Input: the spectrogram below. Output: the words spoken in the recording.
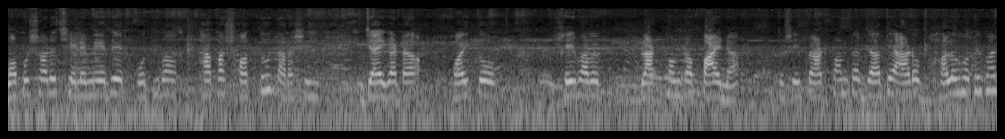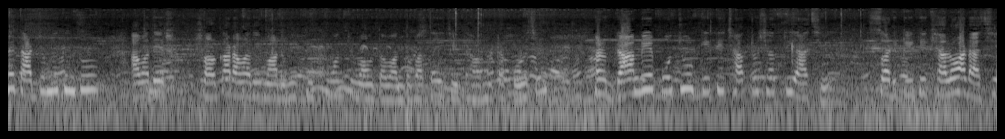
মফস্বলে ছেলে মেয়েদের প্রতিভা থাকা সত্ত্বেও তারা সেই জায়গাটা হয়তো সেইভাবে প্ল্যাটফর্মটা পায় না। তো সেই প্ল্যাটফর্মটা যাতে আরও ভালো হতে পারে, তার জন্য কিন্তু আমাদের সরকার, আমাদের মাননীয় মুখ্যমন্ত্রী মমতা বন্দ্যোপাধ্যায় এই চিন্তাভাবনাটা করেছেন। কারণ গ্রামে প্রচুর কৃতি ছাত্রছাত্রী আছে সরি কৃতি খেলোয়াড় আছে,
